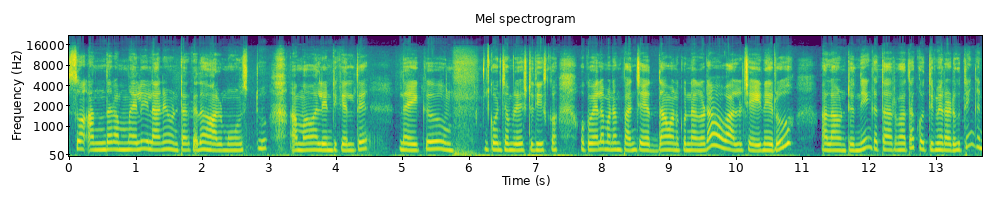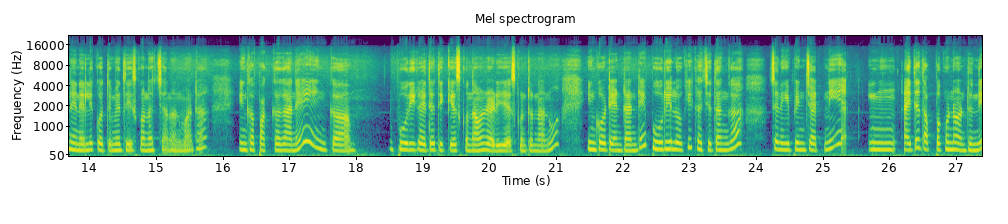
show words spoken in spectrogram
సో అందరు అమ్మాయిలు ఇలానే ఉంటారు కదా ఆల్మోస్ట్ అమ్మ వాళ్ళ ఇంటికి వెళ్తే లైక్ కొంచెం రెస్ట్ తీసుకో. ఒకవేళ మనం పని చేద్దాం అనుకున్నా కూడా వాళ్ళు చేయనిరు. అలా ఉంటుంది. ఇంకా తర్వాత కొత్తిమీర అడిగితే ఇంకా నేను వెళ్ళి కొత్తిమీర తీసుకొని వచ్చాను అనమాట ఇంకా పక్కగానే ఇంకా పూరీకి అయితే తిక్కేసుకుందామని రెడీ చేసుకుంటున్నాను. ఇంకోటి ఏంటంటే పూరీలోకి ఖచ్చితంగా శనగపిండి చట్నీ అయితే తప్పకుండా ఉంటుంది.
